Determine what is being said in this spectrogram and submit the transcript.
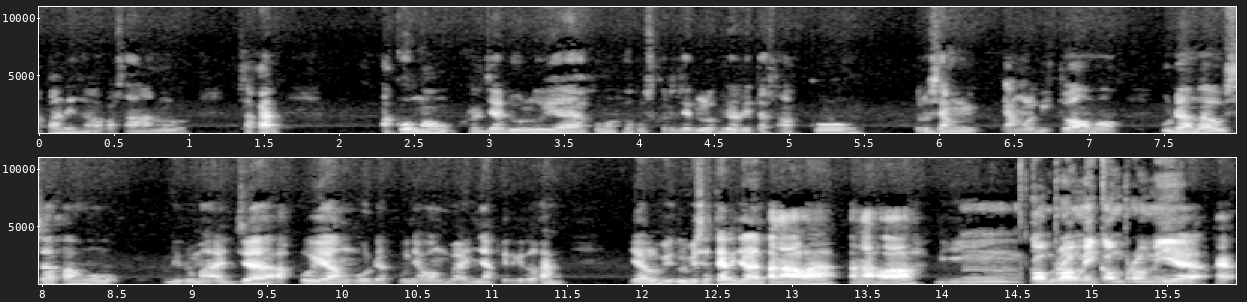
apa nih sama pasangan lu. Misalkan aku mau kerja dulu ya, aku mau fokus kerja dulu prioritas aku. Terus yang yang lebih tua mau, udah nggak usah kamu di rumah aja, aku yang udah punya uang banyak gitu, gitu kan. Ya lu, lu bisa cari jalan tengah lah, tengah lah di Hmm, kompromi, kompromi. Iya, kayak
